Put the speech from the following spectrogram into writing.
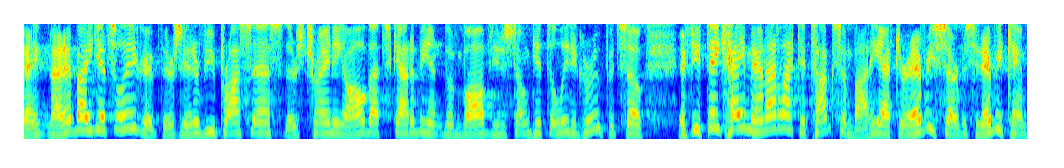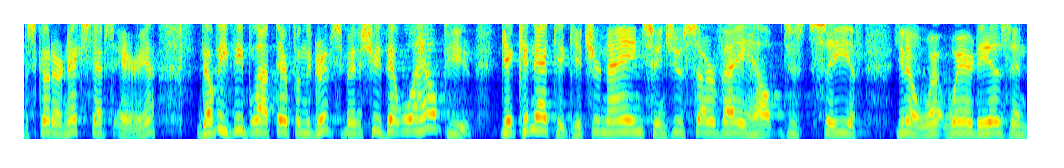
Okay, not everybody gets a lead group. There's interview process, there's training, all that's got to be involved. You just don't get to lead a group. And so if you think, hey man, I'd like to talk to somebody after every service at every campus, go to our next steps area. There'll be people out there from the groups ministry that will help you get connected, get your name, send you a survey, help just see if you know where, where it is, and,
